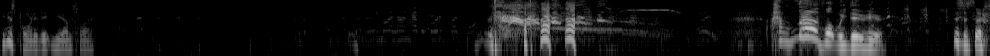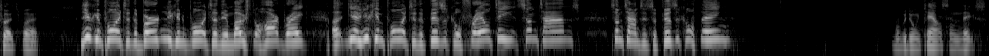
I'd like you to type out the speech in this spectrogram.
he just pointed at you. I'm sorry. I love what we do here. This is so much fun. You can point to the burden, you can point to the emotional heartbreak. Uh, you know, you can point to the physical frailty sometimes. Sometimes it's a physical thing. We'll be doing counseling next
